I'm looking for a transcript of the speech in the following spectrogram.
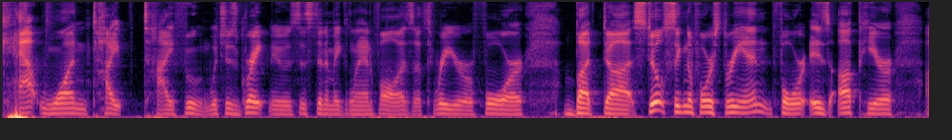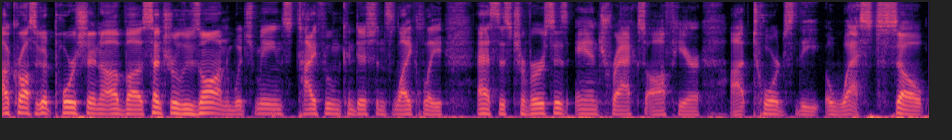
Cat 1 type typhoon, which is great news. This didn't make landfall as a three or four, but uh, still Signal Force 3 and 4 is up here across a good portion of uh, central Luzon, which means typhoon conditions likely as this traverses and tracks off here uh, towards the west. So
